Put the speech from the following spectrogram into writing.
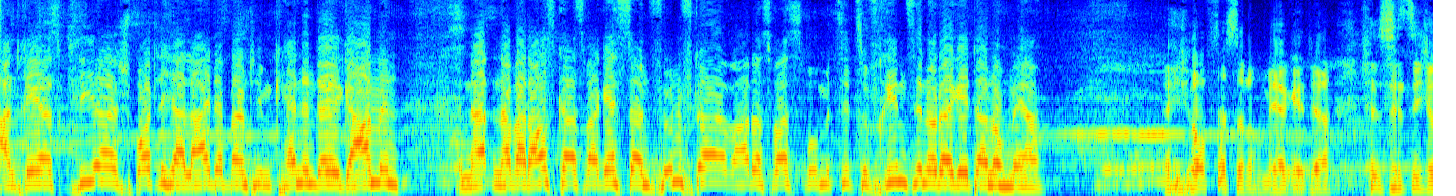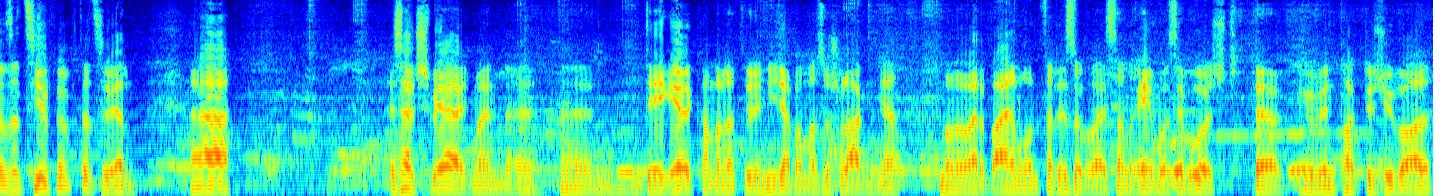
Andreas Klier, sportlicher Leiter beim Team Cannondale Garmin. Na- Navadauskas war gestern Fünfter. War das was, womit Sie zufrieden sind oder geht da noch mehr? Ich hoffe, dass da noch mehr geht, ja. Das ist jetzt nicht unser Ziel, Fünfter zu werden. Äh, ist halt schwer. Ich meine, äh, äh, Dege kann man natürlich nicht einfach mal so schlagen, ja. Wenn man bei der Bayern-Rundfahrt ist oder bei Sanremo, ist ja wurscht. Der gewinnt praktisch überall.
